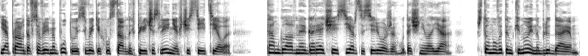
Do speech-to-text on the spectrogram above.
Я, правда, все время путаюсь в этих уставных перечислениях частей тела. Там главное горячее сердце, Сережа», — уточнила я. «Что мы в этом кино и наблюдаем.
